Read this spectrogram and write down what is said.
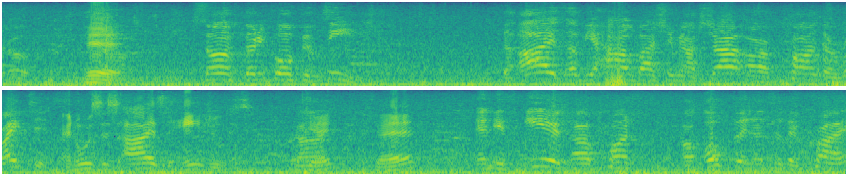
that off. Yeah. Psalm 34 15. The eyes of Yahweh Bashem Yahshua are upon the righteous, And who's his eyes? The angels. Okay. Go ahead. and his ears are upon are open unto their cry.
